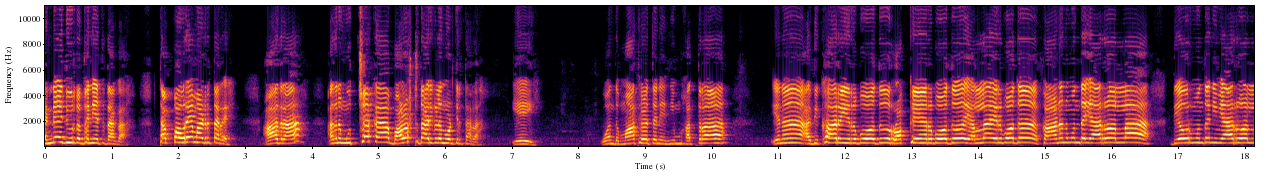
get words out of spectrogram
ಅನ್ಯಾಯ ದೂರದ ಧ್ವನಿ ಎತ್ತಿದಾಗ ತಪ್ಪು ಅವರೇ ಮಾಡಿರ್ತಾರೆ. ಆದ್ರ ಅದನ್ನ ಮುಚ್ಚಕ ಭಾಳಷ್ಟು ದಾರಿಗಳನ್ನ ನೋಡ್ತಿರ್ತಾರ. ಏಯ್, ಒಂದು ಮಾತು ಹೇಳ್ತೇನೆ. ನಿಮ್ಮ ಹತ್ರ ಏನ ಅಧಿಕಾರ ಇರ್ಬೋದು, ರೊಕ್ಕ ಇರ್ಬೋದು, ಎಲ್ಲ ಇರ್ಬೋದು. ಕಾನೂನು ಮುಂದೆ ಯಾರೂ ಅಲ್ಲ. ದೇವ್ರ ಮುಂದೆ ನೀವು ಯಾರು ಅಲ್ಲ.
